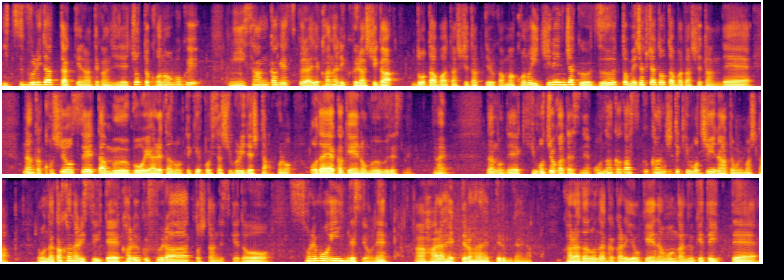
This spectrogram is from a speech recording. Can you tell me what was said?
いつぶりだったっけなって感じで、ちょっとこの僕、2、3ヶ月くらいでかなり暮らしがドタバタしてたっていうか、まあ、この1年弱ずっとめちゃくちゃドタバタしてたんで、なんか腰を据えたムーブをやれたのって結構久しぶりでした。この穏やか系のムーブですね。はい。なので気持ちよかったですね。お腹がすく感じて気持ちいいなと思いました。お腹かなり空いて軽くふらーっとしたんですけど、それもいいんですよね。あ、腹減ってる腹減ってるみたいな。体の中から余計なもんが抜けていって、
